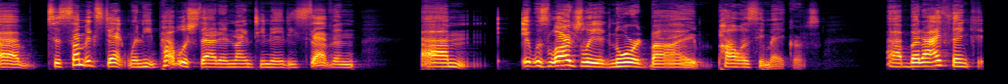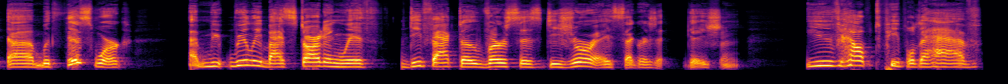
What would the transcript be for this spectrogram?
uh, to some extent, when he published that in 1987, um, it was largely ignored by policymakers. Uh, but I think uh, with this work, really by starting with de facto versus de jure segregation, you've helped people to have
